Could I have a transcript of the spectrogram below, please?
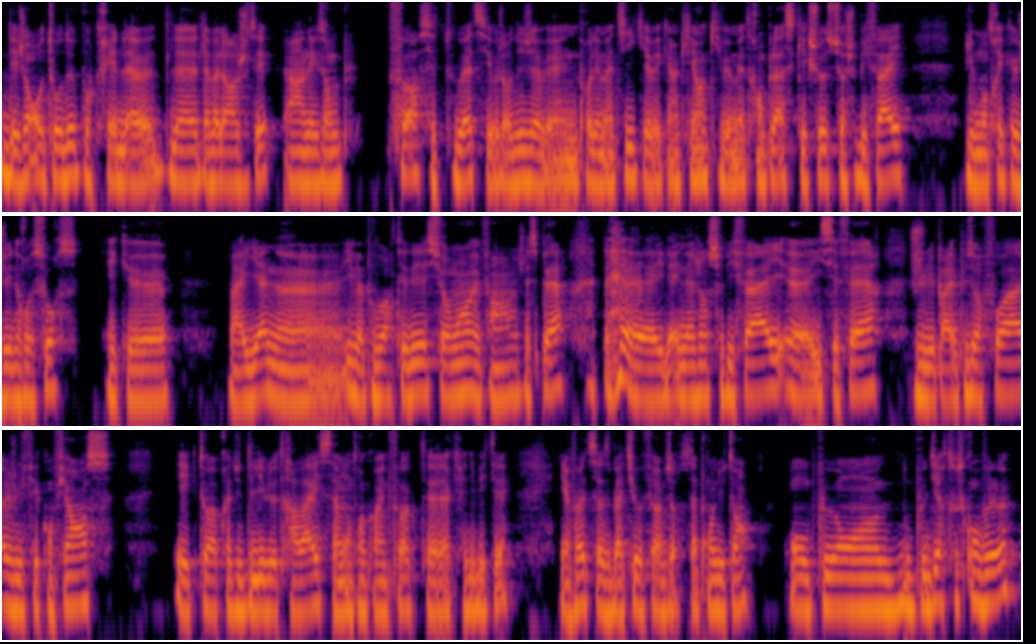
des gens autour d'eux pour créer de la, de la valeur ajoutée. Un exemple fort, c'est tout bête. Si aujourd'hui j'avais une problématique avec un client qui veut mettre en place quelque chose sur Shopify, lui montrer que j'ai une ressource et que bah, Yann, euh, il va pouvoir t'aider sûrement, enfin j'espère. il a une agence Shopify, euh, il sait faire. Je lui ai parlé plusieurs fois, je lui fais confiance. Et que toi après tu délivres le travail, ça montre encore une fois que tu as la crédibilité. Et en fait ça se bâtit au fur et à mesure, ça prend du temps. On peut on, peut dire tout ce qu'on veut.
